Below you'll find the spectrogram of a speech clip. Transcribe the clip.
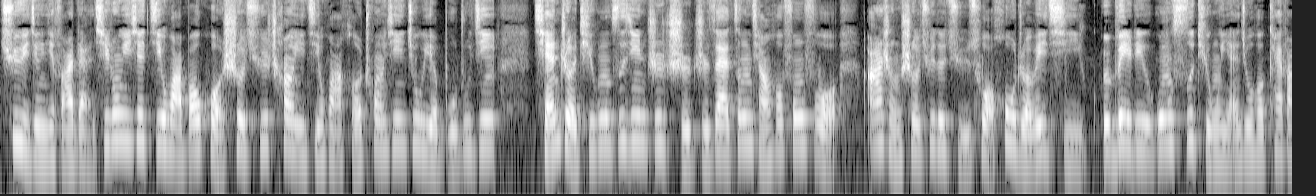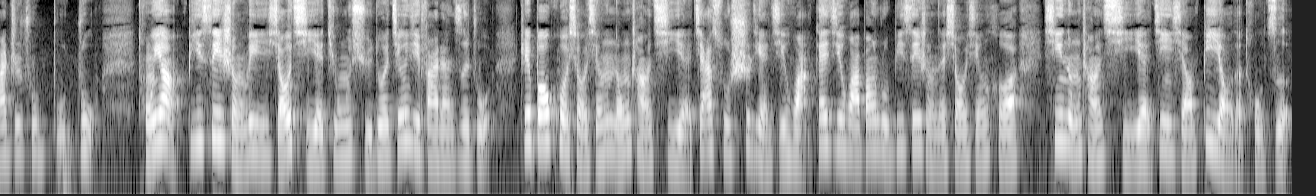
区域经济发展，其中一些计划包括社区倡议计划和创新就业补助金。前者提供资金支持，旨在增强和丰富阿省社区的举措；后者为企为这个公司提供。研究和开发支出补助。同样，B.C 省为小企业提供许多经济发展资助，这包括小型农场企业加速试点计划。该计划帮助 B.C 省的小型和新农场企业进行必要的投资。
